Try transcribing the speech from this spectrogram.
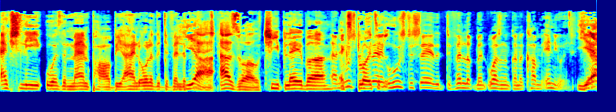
actually was the manpower behind all of the development. Yeah, as well, cheap labor, And who's to, say, who's to say the development wasn't going to come anyways? Yeah,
